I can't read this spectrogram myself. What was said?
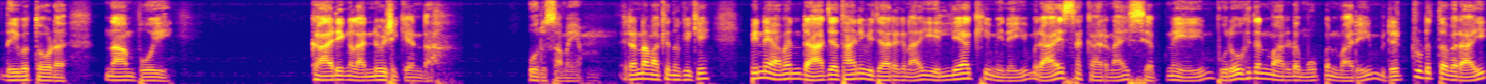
ദൈവത്തോട് നാം പോയി കാര്യങ്ങൾ അന്വേഷിക്കേണ്ട ഒരു സമയം. രണ്ടാം വാക്യം നോക്കിക്കേ. പിന്നെ അവൻ രാജധാനി വിചാരകനായി എല്യാഖീമിനെയും രായസക്കാരനായി ശബ്നയെയും പുരോഹിതന്മാരുടെ മൂപ്പന്മാരെയും രട്ടുടുത്തവരായി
